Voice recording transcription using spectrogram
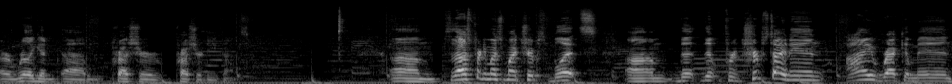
or really good uh, pressure pressure defense. Um, so that's pretty much my trips blitz. Um, the, the for trips tight end, I recommend.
